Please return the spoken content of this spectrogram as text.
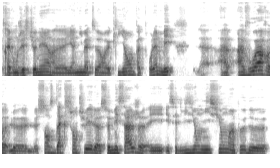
très bons gestionnaires et animateurs clients pas de problème mais avoir euh, le, sens d'accentuer ce message et, cette vision mission un peu de,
